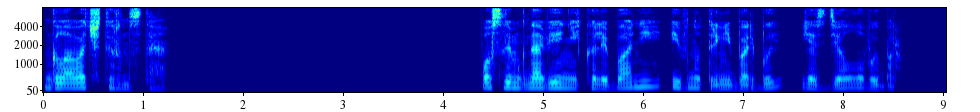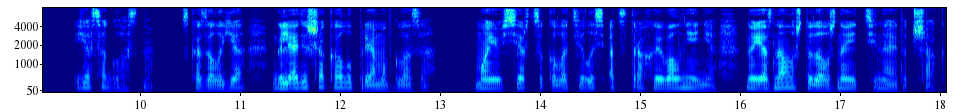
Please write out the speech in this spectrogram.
Глава 14. После мгновений колебаний и внутренней борьбы я сделала выбор. «Я согласна», — сказала я, глядя шакалу прямо в глаза. Мое сердце колотилось от страха и волнения, но я знала, что должна идти на этот шаг.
